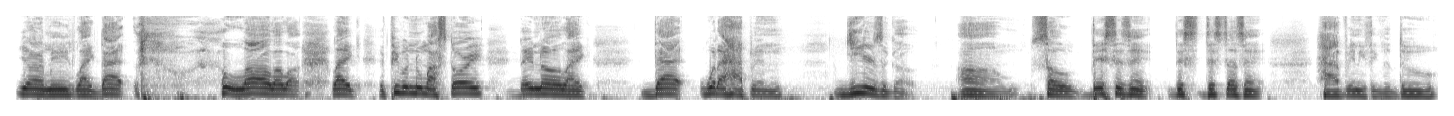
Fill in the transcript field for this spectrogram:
You know what I mean? Like that. long, long, long. Like if people knew my story, they know like that would have happened years ago. Um, so this isn't this this doesn't have anything to do.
